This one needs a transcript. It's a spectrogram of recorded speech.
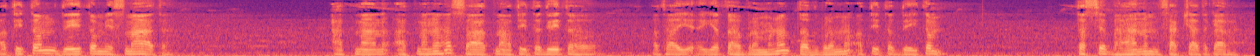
अतीतम द्वैतम यस्मात्। आत्मान, आत्मन, सात्मा अतीत द्वैत। अथा यत ब्रह्मण, तद ब्रह्म अतीत द्वैतम। तस्य भानम, साक्षात्कार।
